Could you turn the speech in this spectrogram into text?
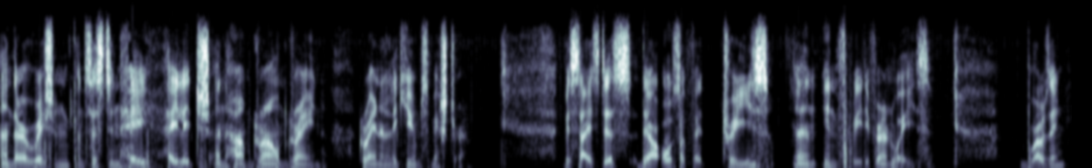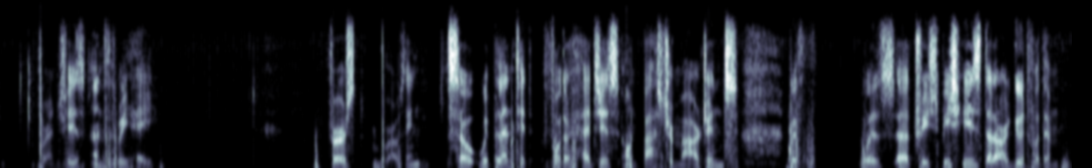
and their ration consists in hay, haylage and home ground grain grain and legumes mixture Besides this, they are also fed trees and in three different ways. Browsing, branches and tree hay. First, browsing. So we planted fodder hedges on pasture margins with with uh, tree species that are good for them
